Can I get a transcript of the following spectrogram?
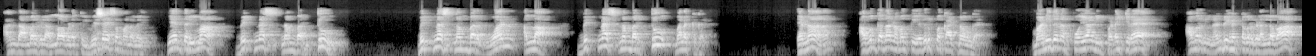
அந்த அமல்கள் அல்லாவிடத்தில் விசேஷமானவை. ஏன் தெரியுமா? Witness number two witness number one Allah. Witness number two மலக்குகள். ஏன்னா அவங்க தான் நமக்கு எதிர்ப்பை காட்டினவங்க. மனிதனை போயா நீ படைக்கிற? அவர்கள் நன்றி கட்டவர்கள் அல்லவா?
